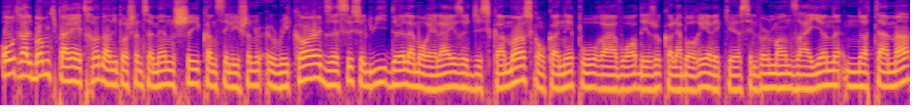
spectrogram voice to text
Autre album qui paraîtra dans les prochaines semaines chez Constellation Records, c'est celui de la montréalaise Jessica Moss, qu'on connaît pour avoir déjà collaboré avec euh, Silver Mount Zion notamment.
